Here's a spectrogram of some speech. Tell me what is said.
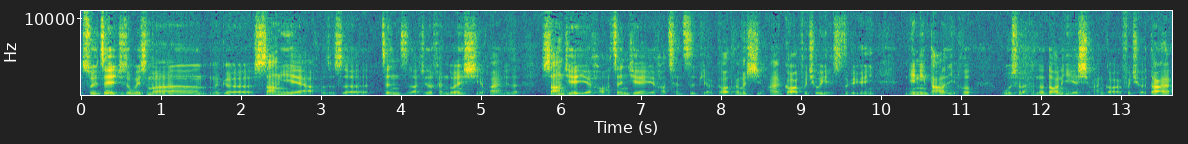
所以这也就是为什么那个商业啊，或者是政治啊，就是很多人喜欢，就是商界也好，政界也好，层次比较高，他们喜欢高尔夫球也是这个原因。年龄大了以后，悟出来很多道理，也喜欢高尔夫球。当然。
